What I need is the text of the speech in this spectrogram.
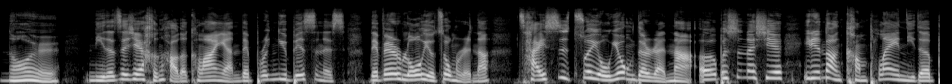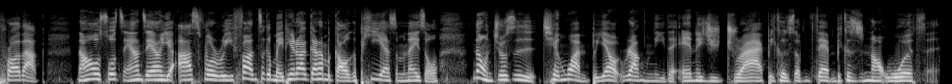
No，你的这些很好的 client，they bring you business，they very loyal 这种人呢，才是最有用的人呐、啊，而不是那些一天到晚 complain 你的 product，然后说怎样怎样，要 ask for refund，这个每天都要跟他们搞个屁啊什么那一种，那种就是千万不要让你的 energy drag because of them，because it's not worth it。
